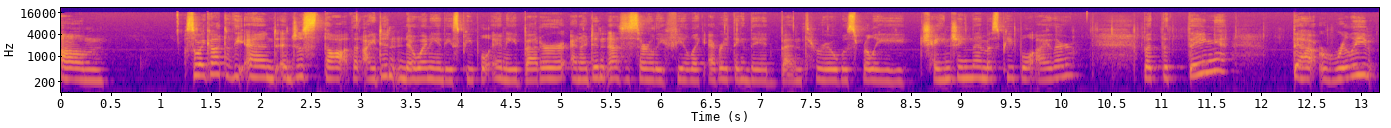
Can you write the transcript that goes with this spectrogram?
Um, so I got to the end and just thought that I didn't know any of these people any better and I didn't necessarily feel like everything they had been through was really changing them as people either. But the thing that really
